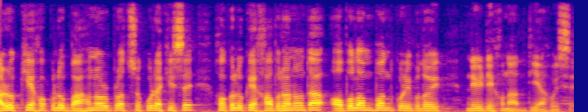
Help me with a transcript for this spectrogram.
আৰক্ষীয়ে সকলো বাহনৰ ওপৰত চকু ৰাখিছে। সকলোকে সাৱধানতা অৱলম্বন কৰিবলৈ নিৰ্দেশনা দিয়া হৈছে।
